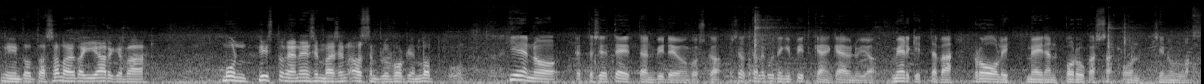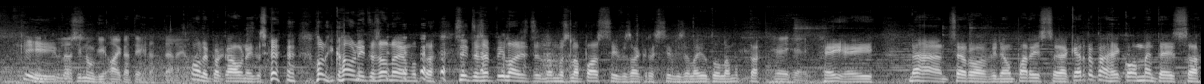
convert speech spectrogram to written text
niin tota, sano jotakin järkevää mun historian ensimmäisen Assembly Vogin loppuun. Hienoa, että sinä teit tämän videon, koska sä oot täällä kuitenkin pitkään käynyt ja merkittävä rooli meidän porukassa on sinulla. Niin Kiitos. Kyllä sinunkin aika tehdä täällä jotain. Olipa kauniita, oli kauniita sanoja, mutta sitten sä pilasit sen tommosella passiivis-aggressiivisella jutulla, mutta Hei hei. hei hei. Nähdään seuraavan videon parissa ja kertokaa hei kommenteissa,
